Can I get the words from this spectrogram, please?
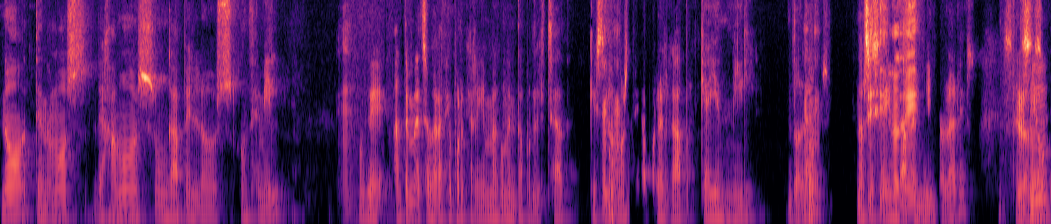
No, tenemos, dejamos un gap en los 11.000. Mm, Aunque antes me ha hecho gracia porque alguien me ha comentado por el chat que si vamos a tirar por el gap que hay en 1.000 dólares. No Sí, sé sí, si hay un gap leí. en 1.000 dólares, pero lo Sí. digo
